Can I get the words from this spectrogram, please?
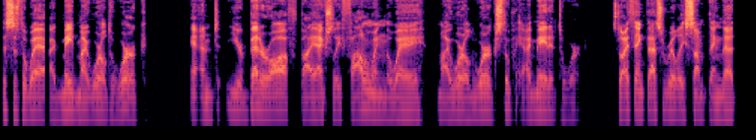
this is the way I've made my world to work. And you're better off by actually following the way my world works, the way I made it to work. So I think that's really something that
